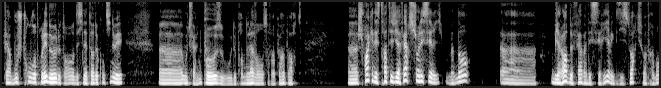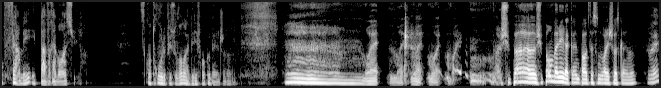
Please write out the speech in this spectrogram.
faire bouche-trou entre les deux, le temps au dessinateur de continuer, euh, ou de faire une pause, ou de prendre de l'avance, enfin peu importe. Euh, je crois qu'il y a des stratégies à faire sur les séries. Maintenant, euh, ou bien alors de faire bah, des séries avec des histoires qui soient vraiment fermées et pas vraiment à suivre. Ce qu'on trouve le plus souvent dans la BD franco-belge. hein. Euh, ouais, ouais, ouais, ouais, ouais. Hum, Je suis pas, je suis pas emballé là quand même par votre façon de voir les choses quand même. hein. Ouais.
